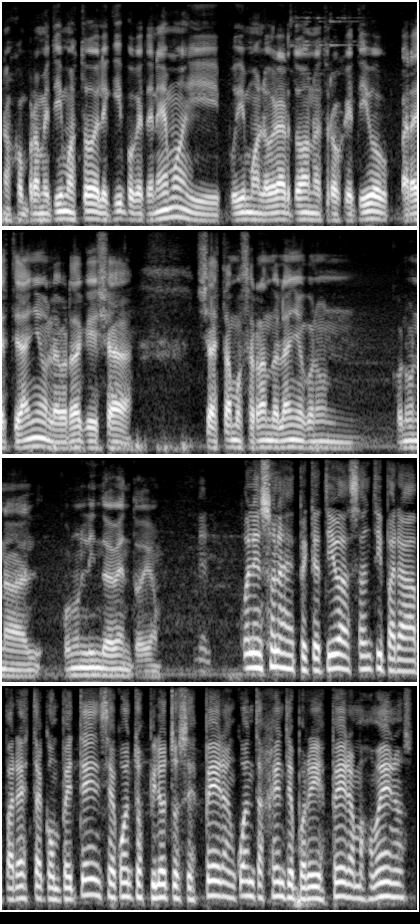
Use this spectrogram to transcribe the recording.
nos comprometimos todo el equipo que tenemos y pudimos lograr todo nuestro objetivo para este año. La verdad que ya, ya estamos cerrando el año con un, con una, con un lindo evento, digamos. ¿Cuáles son las expectativas, Santi, para, para esta competencia? ¿Cuántos pilotos esperan? ¿Cuánta gente por ahí espera, más o menos?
